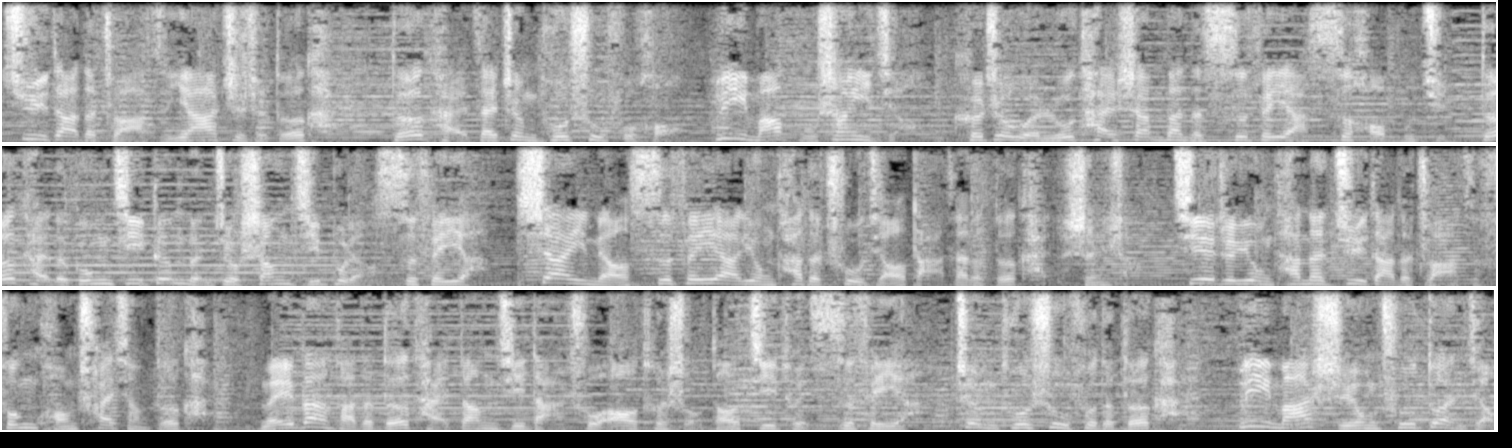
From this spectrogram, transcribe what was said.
巨大的爪子压制着德凯。德凯在挣脱束缚后，立马补上一脚。可这稳如泰山般的斯菲亚丝毫不惧，德凯的攻击根本就伤及不了斯菲亚。下一秒，斯菲亚用他的触角打在了德凯的身上，接着用他那巨大的爪子疯狂踹向德凯。没办法的德凯当即打出奥特手刀击退斯菲亚。挣脱束缚的德凯立马使用出断脚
